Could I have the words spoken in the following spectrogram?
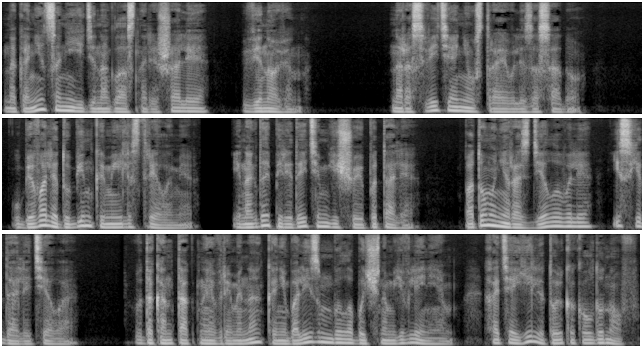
Наконец они единогласно решали виновен. На рассвете они устраивали засаду. Убивали дубинками или стрелами. Иногда перед этим еще и пытали. Потом они разделывали и съедали тело. В доконтактные времена каннибализм был обычным явлением, хотя ели только колдунов.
